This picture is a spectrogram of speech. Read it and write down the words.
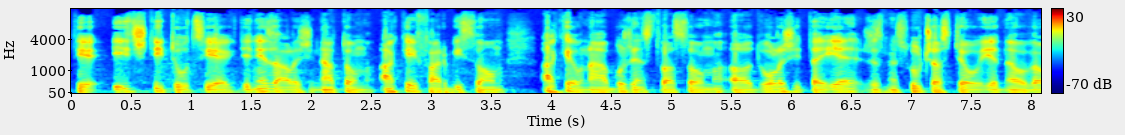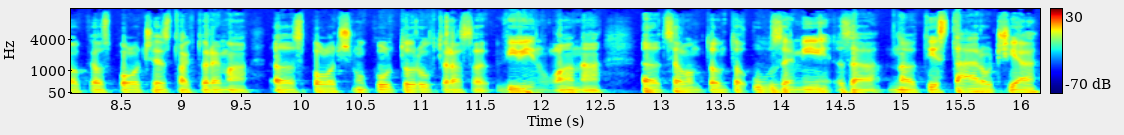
tie inštitúcie, kde nezáleží na tom, akej farby som, akého náboženstva som. Dôležité je, že sme súčasťou jedného veľkého spoločenstva, ktoré má spoločnú kultúru, ktorá sa vyvinula na celom tomto území za tie stáročia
